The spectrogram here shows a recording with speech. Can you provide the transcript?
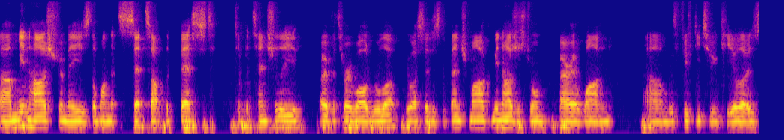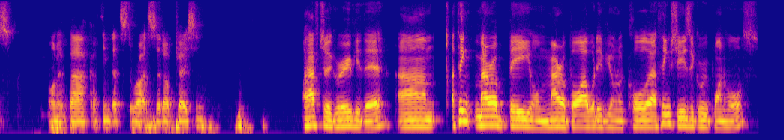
uh, Minhaj for me is the one that sets up the best to potentially overthrow Wild Ruler, who I said is the benchmark. Minhaj has drawn barrier one um, with 52 kilos on her back. I think that's the right setup, Jaycin. I have to agree with you there. Um, I think Marabi or Marabai, whatever you want to call her, I think she's a Group One horse.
